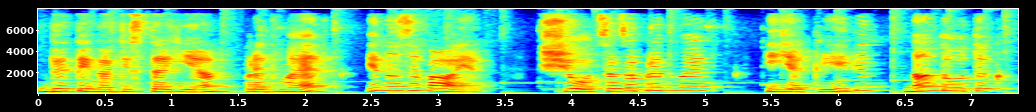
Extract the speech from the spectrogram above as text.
Дитина дістає предмет і називає, що це за предмет і який він на дотик.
